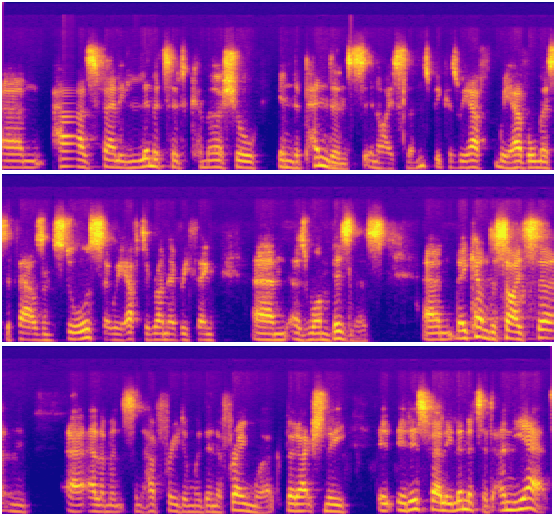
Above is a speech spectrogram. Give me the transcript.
um, has fairly limited commercial independence in Iceland because we have we have almost a thousand stores, so we have to run everything um, as one business. Um, they can decide certain uh, elements and have freedom within a framework, but actually it, it is fairly limited. And yet,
